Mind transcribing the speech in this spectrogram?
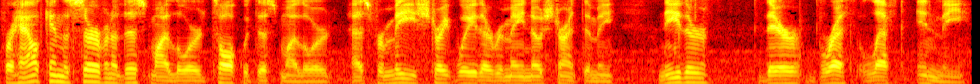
For how can the servant of this my Lord talk with this my Lord? As for me, straightway there remained no strength in me, neither there breath left in me.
